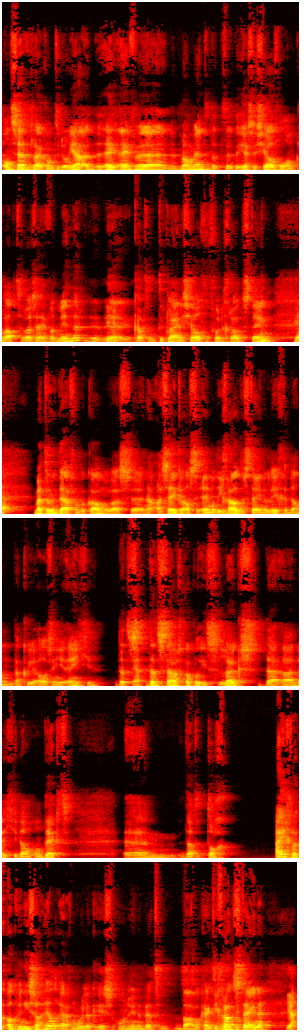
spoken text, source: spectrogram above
ontzettend leuk om te doen. Ja, even het moment dat de eerste shovel omklapte was even wat minder. Ja. Ik had een te kleine shovel voor de grote steen. Ja. Maar toen ik daarvan bekomen was, uh, nou zeker als eenmaal die grote stenen liggen, dan, dan kun je alles in je eentje. Dat is, ja. dat is trouwens ook wel iets leuks daaraan, dat je dan ontdekt um, dat het toch eigenlijk ook weer niet zo heel erg moeilijk is om een hunebed te bouwen. Kijk, die grote stenen, ja.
